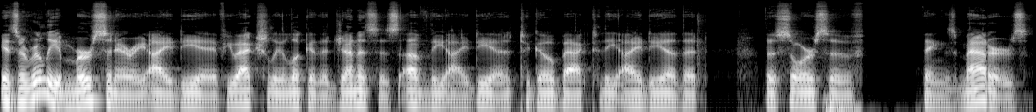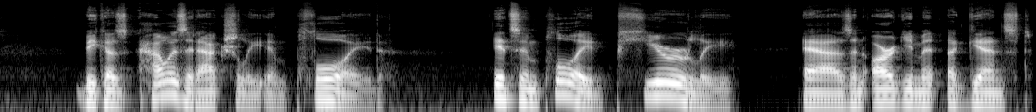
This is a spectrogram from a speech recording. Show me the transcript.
is a really mercenary idea if you actually look at the genesis of the idea to go back to the idea that the source of things matters because how is it actually employed it's employed purely as an argument against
